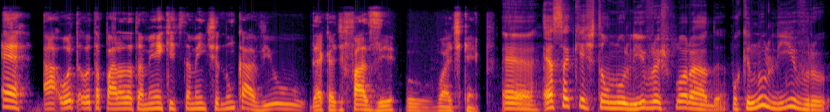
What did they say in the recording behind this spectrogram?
É, a outra, outra parada também é que também a gente nunca viu o Deckard fazer o Void Camp. É, essa questão no livro é explorada. Porque no livro,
